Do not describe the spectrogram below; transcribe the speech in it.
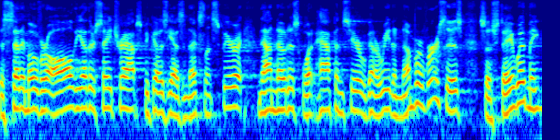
to set him over all the other satraps because he has an excellent spirit. Now notice what happens here. We're going to read a number of verses, so stay with me.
